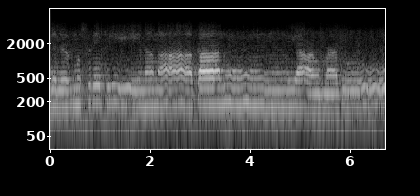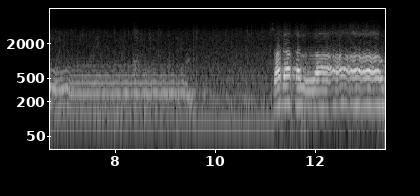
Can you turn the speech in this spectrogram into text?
للمسرفين ما كانوا يعملون. صدق الله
